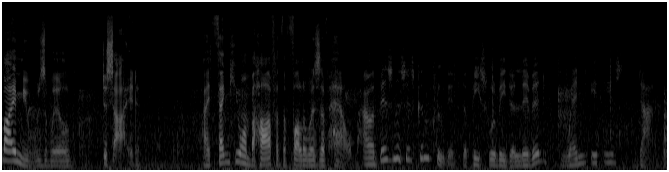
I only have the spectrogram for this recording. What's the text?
My muse will decide. I thank you on behalf of the followers of Helm. Our business is concluded. The piece will be delivered when it is done.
